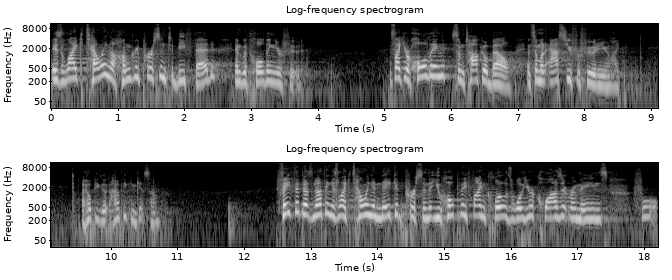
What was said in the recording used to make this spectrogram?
is like telling a hungry person to be fed and withholding your food. It's like you're holding some Taco Bell and someone asks you for food and you're like, I hope you, go, I hope you can get some. Faith that does nothing is like telling a naked person that you hope they find clothes while your closet remains full.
